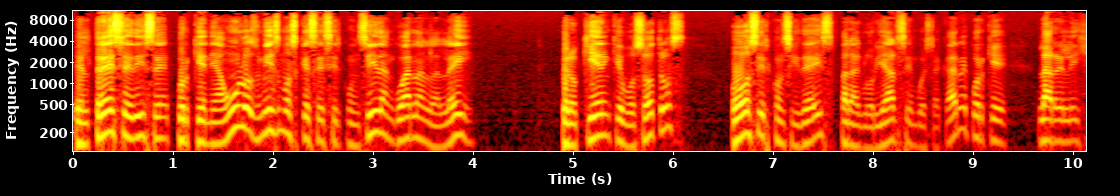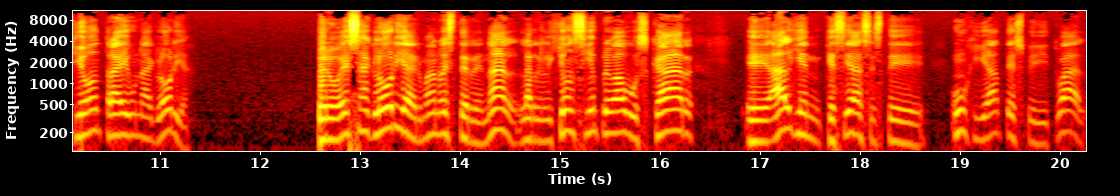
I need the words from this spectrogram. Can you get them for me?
El 13 dice, porque ni aun los mismos que se circuncidan guardan la ley, pero quieren que vosotros os circuncidéis para gloriarse en vuestra carne, porque la religión trae una gloria. Pero esa gloria, hermano, es terrenal. La religión siempre va a buscar eh, alguien que seas este, un gigante espiritual,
